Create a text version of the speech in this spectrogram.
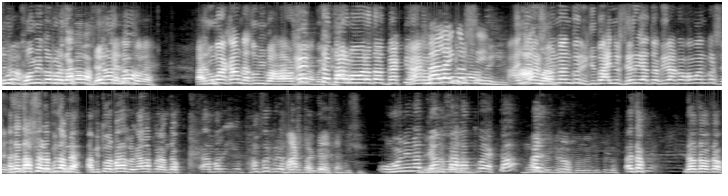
মূর্খমি করবে জায়গা বাস কেন তোরে? আর রুমা কামটা তুমি বালা হচ্ছ না একটা থার পামের দাঁত ব্যক্তি বালাই করছি। আইনের সম্মান করি কিন্তু আইনের সেরি এত বিরাট অপমান করছে। আচ্ছা যাও সেটা বুঝাম না। আমি তোমার বাহার লোক আলাপ করাম যাও। আমার ফাংশন করে দাও তোমরা কেন? ওহনি না ধ্যান সাহাত গো একটা। এই, এই, যাও যাও যাও যাও।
